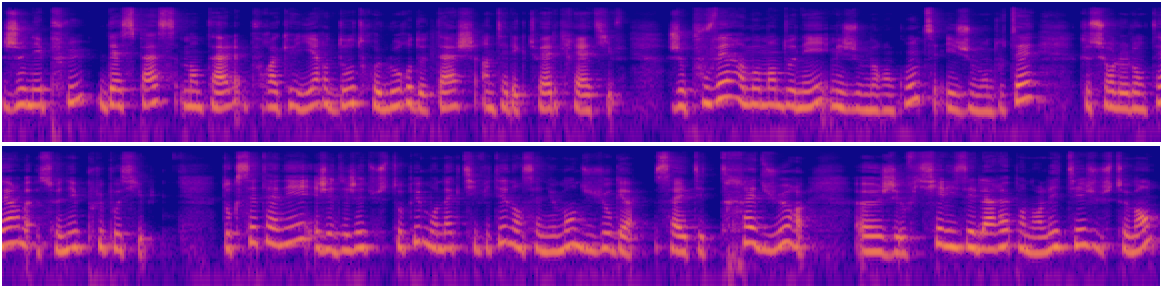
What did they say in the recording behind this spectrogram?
je n'ai plus d'espace mental pour accueillir d'autres lourdes tâches intellectuelles créatives. Je pouvais à un moment donné, mais je me rends compte, et je m'en doutais, que sur le long terme, ce n'est plus possible. Donc cette année, j'ai déjà dû stopper mon activité d'enseignement du yoga. Ça a été très dur. Euh, j'ai officialisé l'arrêt pendant l'été justement,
